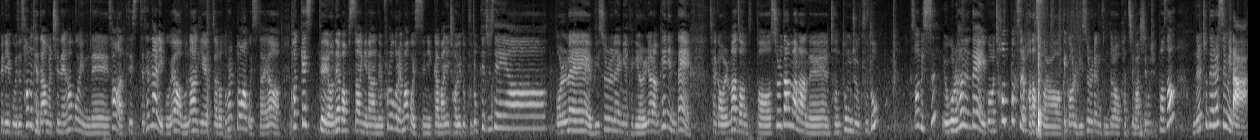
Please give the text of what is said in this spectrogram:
그리고 이제 성 대담을 진행하고 있는 성 아티스트 새날이고요. 문화기획자로도 활동하고 있어요. 팟캐스트 연애밥상이라는 프로그램 하고 있으니까 많이 저희도 구독해주세요. 원래 미술랭의 되게 열렬한 팬인데 제가 얼마 전부터 술담아라는 전통주 구독 서비스? 요거를 하는데 이걸 첫 박스를 받았어요. 이거를 미술랭 분들하고 같이 마시고 싶어서 오늘 초대를 했습니다.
